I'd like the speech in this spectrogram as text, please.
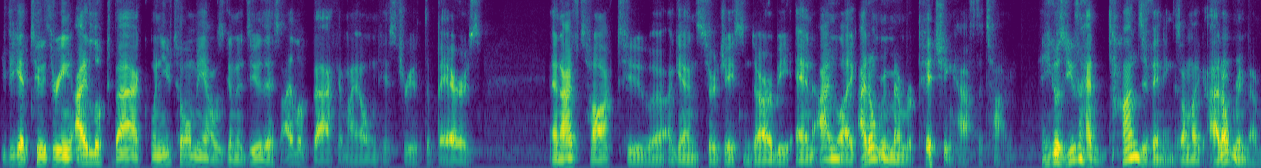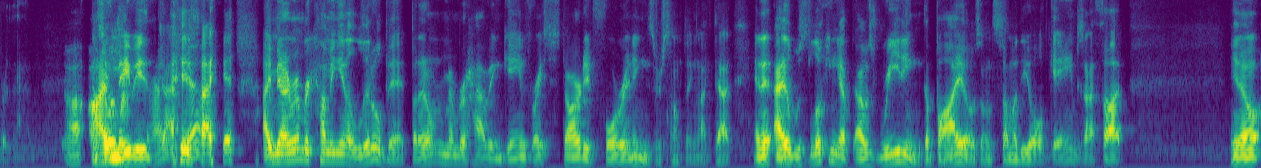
if you get two, three. I looked back when you told me I was going to do this. I looked back at my own history with the Bears, and I've talked to uh, again Sir Jason Darby, and I'm like, I don't remember pitching half the time. And he goes, "You've had tons of innings." I'm like, I don't remember that. Uh, I so maybe I, yeah. I, mean, I remember coming in a little bit, but I don't remember having games where I started four innings or something like that. And it, I was looking up, I was reading the bios on some of the old games, and I thought, you know,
